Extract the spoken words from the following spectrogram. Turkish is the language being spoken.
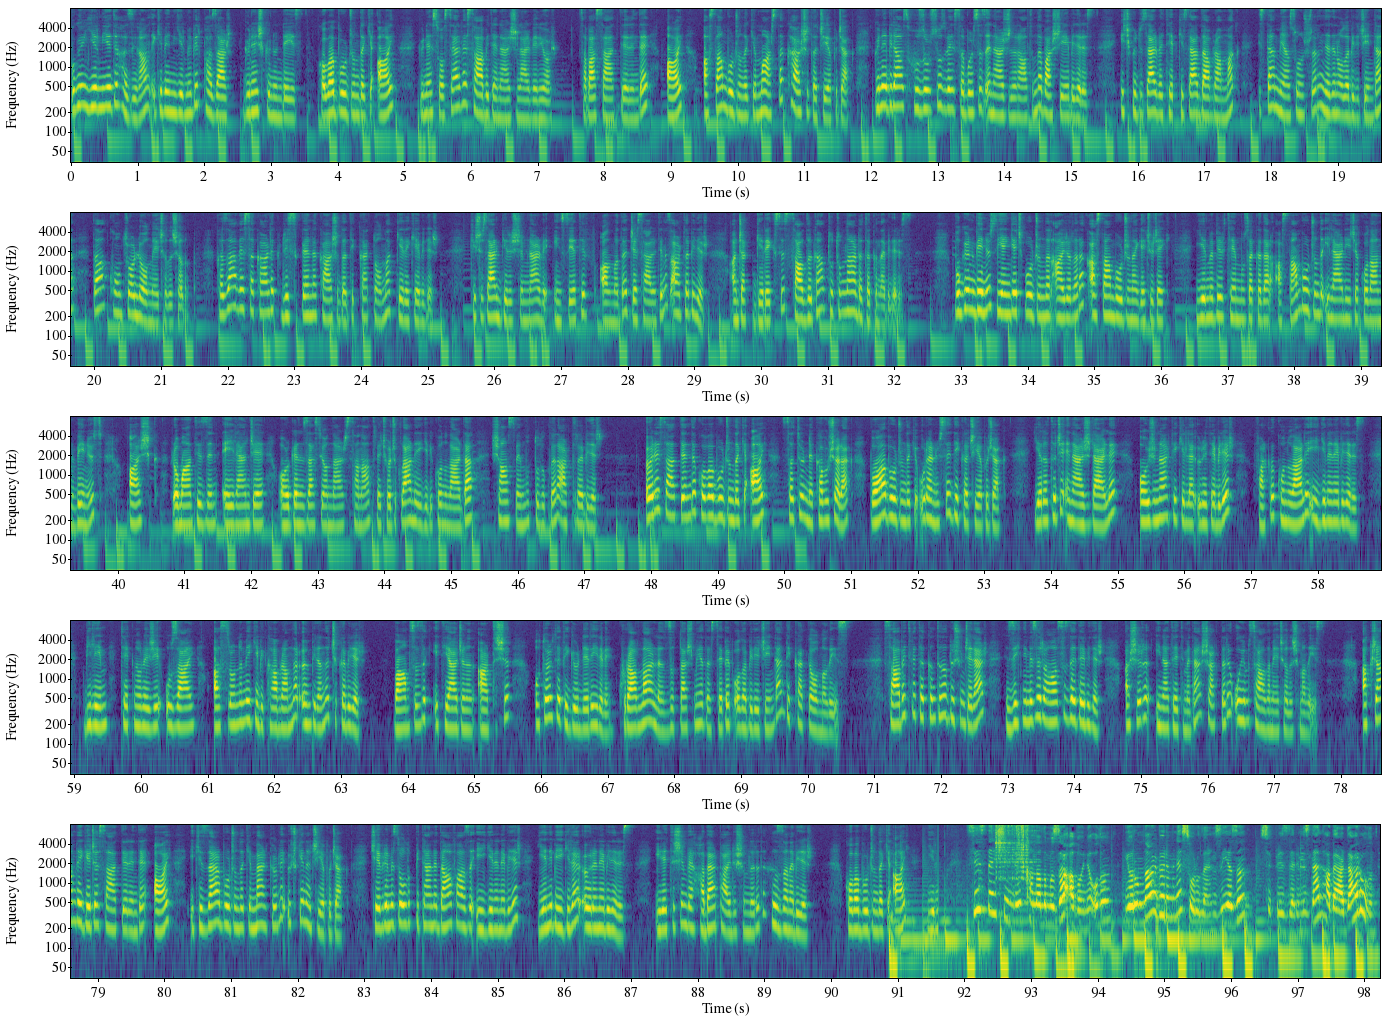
Bugün 27 Haziran 2021 Pazar Güneş günündeyiz. Kova burcundaki ay güne sosyal ve sabit enerjiler veriyor. Sabah saatlerinde ay Aslan burcundaki Mars'ta karşıt açı yapacak. Güne biraz huzursuz ve sabırsız enerjiler altında başlayabiliriz. İçgüdüsel ve tepkisel davranmak istenmeyen sonuçların neden olabileceğinden daha kontrollü olmaya çalışalım. Kaza ve sakarlık risklerine karşı da dikkatli olmak gerekebilir. Kişisel girişimler ve inisiyatif almada cesaretimiz artabilir. Ancak gereksiz saldırgan tutumlar da takınabiliriz. Bugün Venüs Yengeç burcundan ayrılarak Aslan burcuna geçecek. 21 Temmuz'a kadar Aslan burcunda ilerleyecek olan Venüs, aşk, romantizm, eğlence, organizasyonlar, sanat ve çocuklarla ilgili konularda şans ve mutlulukları arttırabilir. Öğle saatlerinde Kova burcundaki Ay Satürn'e kavuşarak Boğa burcundaki Uranüs'e dik açı yapacak. Yaratıcı enerjilerle orijinal fikirler üretebilir, farklı konularla ilgilenebiliriz. Bilim, teknoloji, uzay, astronomi gibi kavramlar ön plana çıkabilir. Bağımsızlık ihtiyacının artışı otorite figürleriyle ve kurallarla zıtlaşmaya da sebep olabileceğinden dikkatli olmalıyız. Sabit ve takıntılı düşünceler zihnimizi rahatsız edebilir. Aşırı inat etmeden şartlara uyum sağlamaya çalışmalıyız. Akşam ve gece saatlerinde Ay, İkizler Burcu'ndaki Merkür'le üçgen açı yapacak. Çevremizde olup bir tane daha fazla ilgilenebilir, yeni bilgiler öğrenebiliriz. İletişim ve haber paylaşımları da hızlanabilir. Kova burcundaki Ay 20 Siz de şimdi kanalımıza abone olun, yorumlar bölümüne sorularınızı yazın, sürprizlerimizden haberdar olun.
